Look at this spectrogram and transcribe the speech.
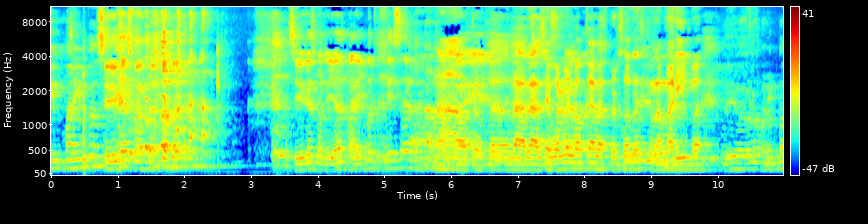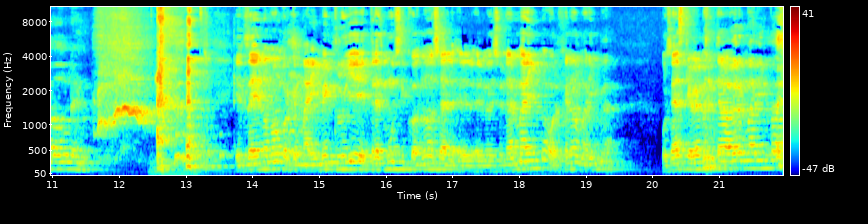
Deep Marimba? Si digas cuando. si digas cuando llevas marimba tu fiesta, no. No, güey. pues, pues, la- la- se vuelve loca las personas con la marimba. Voy a llevar una marimba doble. Que es de no mamón, porque marimba incluye tres músicos, ¿no? O sea, el, el, el mencionar marimba o el género marimba. O sea, es que obviamente va a haber marimba, güey.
